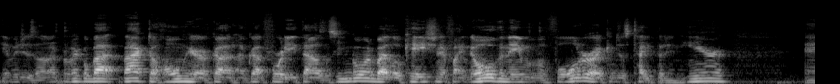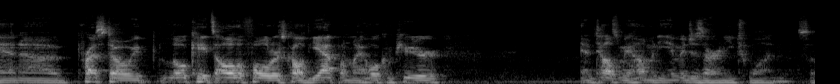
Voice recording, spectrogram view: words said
images on it. But if I go back back to home here, I've got I've got 48,000. So you can go in by location. If I know the name of a folder, I can just type it in here, and uh, presto, it locates all the folders called Yep on my whole computer, and tells me how many images are in each one. So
